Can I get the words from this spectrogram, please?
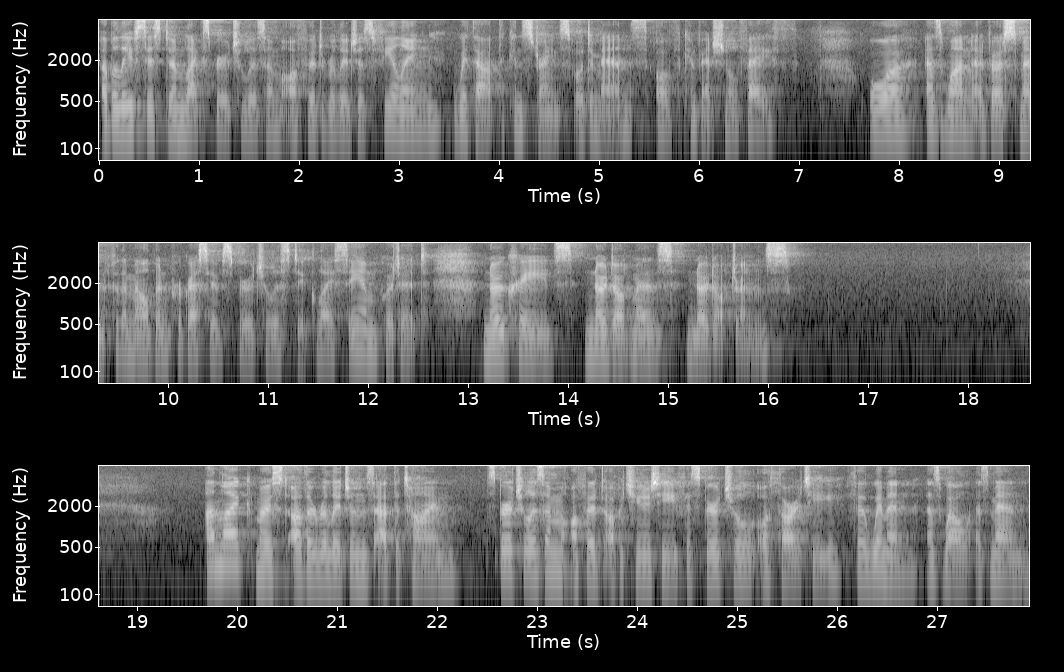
A belief system like spiritualism offered religious feeling without the constraints or demands of conventional faith. Or, as one advertisement for the Melbourne Progressive Spiritualistic Lyceum put it, no creeds, no dogmas, no doctrines. Unlike most other religions at the time, spiritualism offered opportunity for spiritual authority for women as well as men.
